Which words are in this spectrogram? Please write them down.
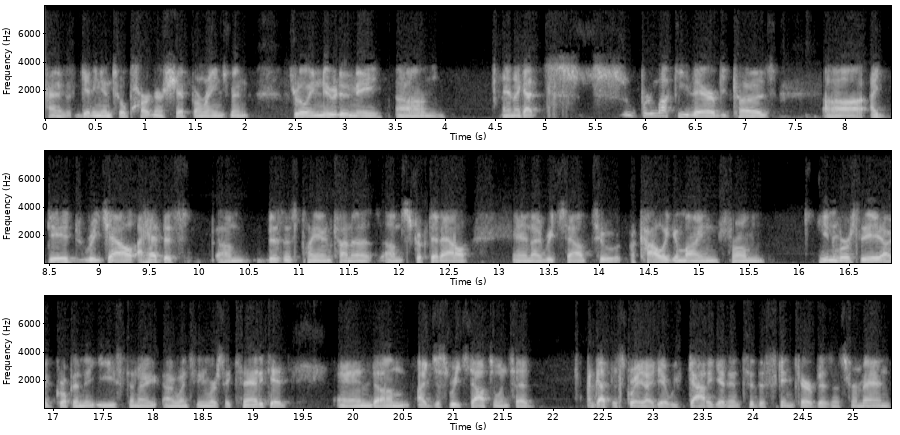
kind of getting into a partnership arrangement is really new to me. Um, and I got super lucky there because uh, I did reach out. I had this um, business plan kind of um, scripted out, and I reached out to a colleague of mine from university. I grew up in the East, and I, I went to the University of Connecticut, and um, I just reached out to him and said, "I've got this great idea. We've got to get into the skincare business for men."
